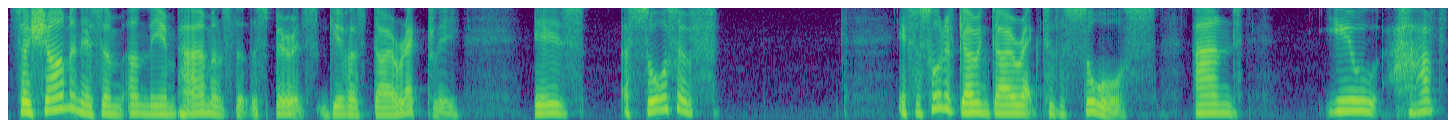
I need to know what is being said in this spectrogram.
So, shamanism and the empowerments that the spirits give us directly is a sort of it's a sort of going direct to the source and you have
